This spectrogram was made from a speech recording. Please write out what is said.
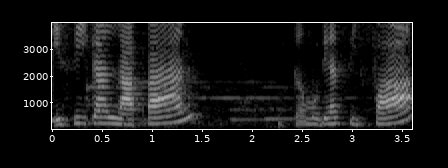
Isikan 8. Kemudian sifar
